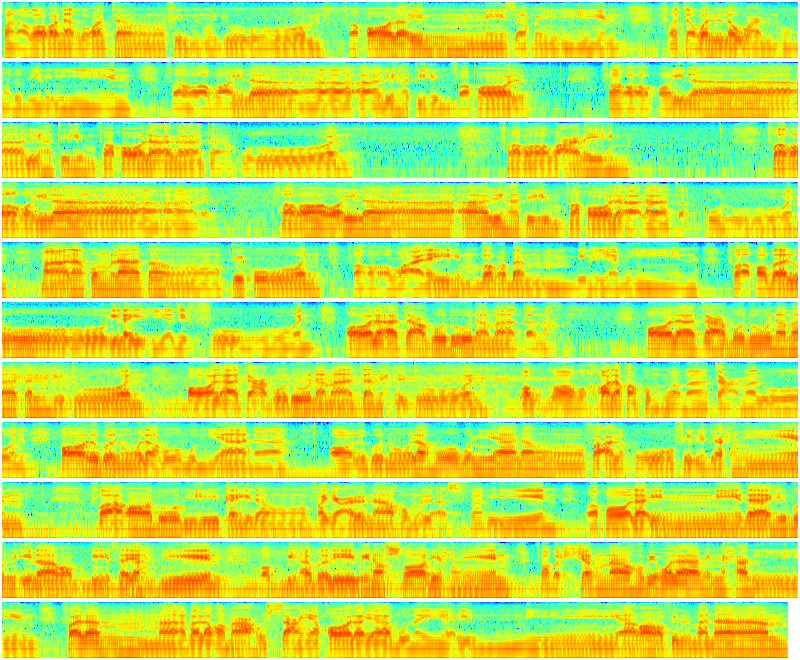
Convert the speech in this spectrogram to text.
فنظر نظرة في النجوم فقال إني سقيم. فتولوا عنه مدبرين. فراغ إلى آلهتهم فقال فراغ إلى آلهتهم فقال ألا تأكلون؟ فراغ عليهم فراغ إلى آلهتهم فراغ إلى آلهتهم فقال ألا تأكلون؟ ما لكم لا تنطقون؟ فراغ عليهم ضربا باليمين فأقبلوا إليه يزفون. قال أتعبدون ما تنخ قال أتعبدون ما تنهتون؟ قال أتعبدون ما تنحتون؟ والله خلقكم وما تعملون. قالوا ابنوا له بنيانا. قالوا ابنوا له بنيانا فألقوه في الجحيم. فأرادوا به كيدا فجعلناهم الأسفلين. وقال إني ذاهب إلى ربي سيهدين. رب هب لي من الصالحين. فبشرناه بغلام حليم. فلما بلغ معه السعي قال يا بني إني أرى في المنام.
